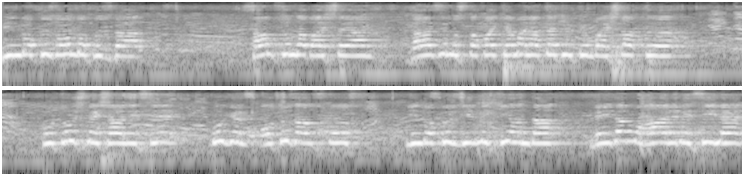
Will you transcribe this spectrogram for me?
1919'da Samsun'da başlayan Gazi Mustafa Kemal Atatürk'ün başlattığı Kurtuluş Meşalesi bugün 30 Ağustos 1922 yılında meydan muharebesiyle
